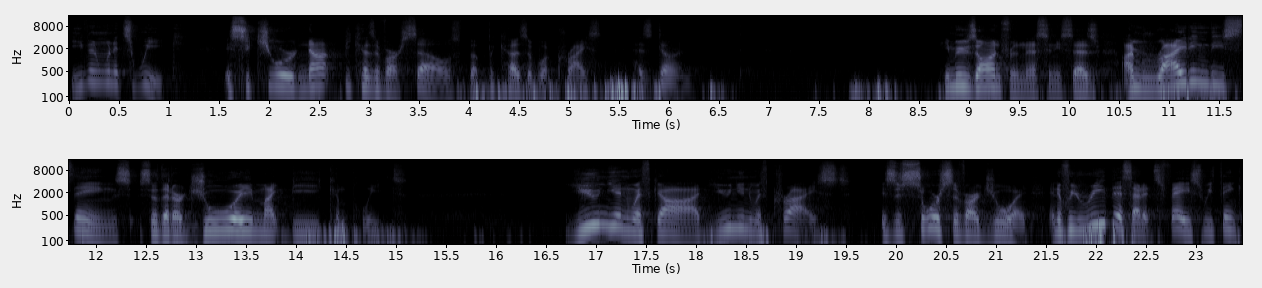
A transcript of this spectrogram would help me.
even when it's weak, is secured not because of ourselves, but because of what Christ has done. He moves on from this and he says, I'm writing these things so that our joy might be complete. Union with God, union with Christ, is the source of our joy. And if we read this at its face, we think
